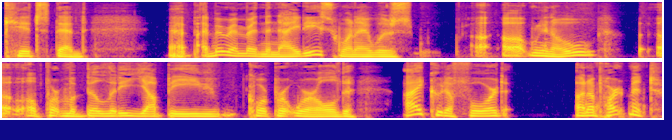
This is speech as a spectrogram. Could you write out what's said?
kids that uh, I remember in the 90s when I was, uh, uh, you know, Uh, upward mobility, yuppie, corporate world, I could afford an apartment,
